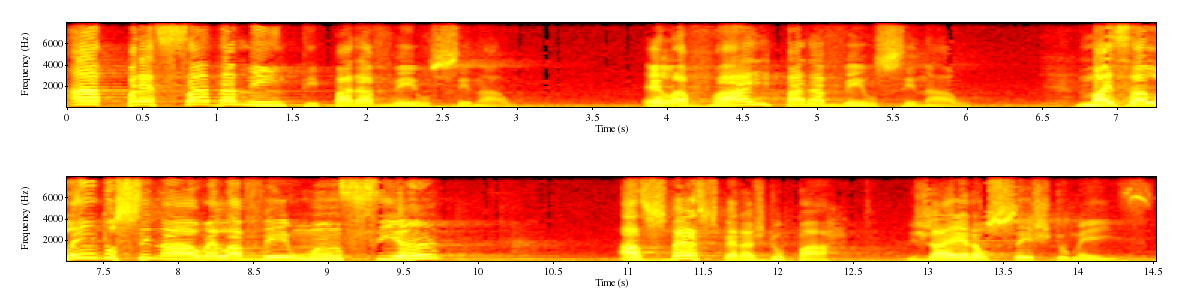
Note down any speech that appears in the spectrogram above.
apressadamente para ver o sinal. Ela vai para ver o sinal. Mas além do sinal, ela vê uma anciã às vésperas do parto. Já era o sexto mês.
